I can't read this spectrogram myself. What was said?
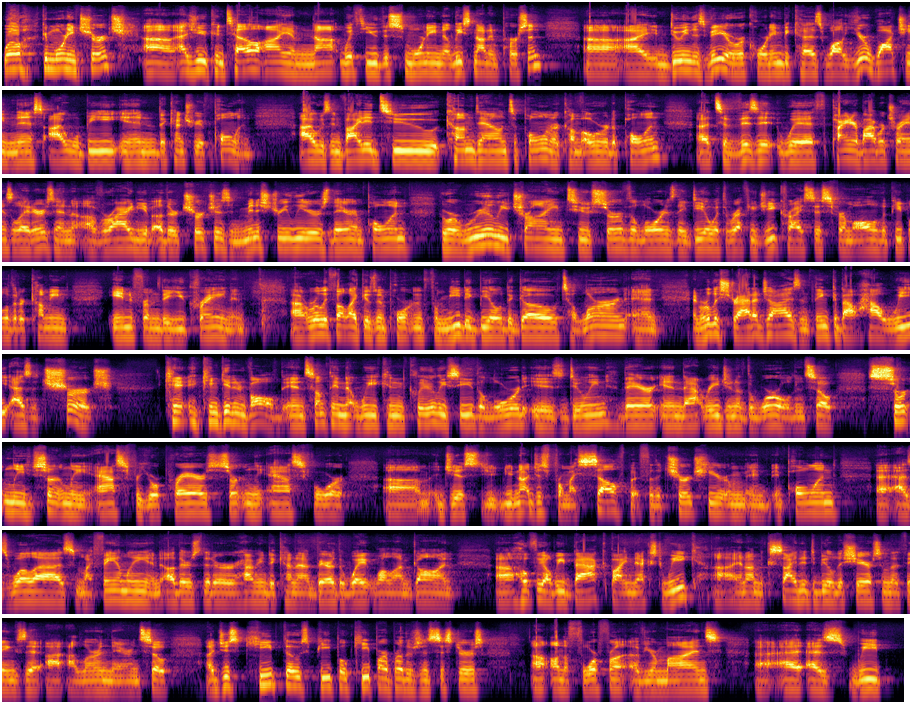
Well, good morning, church. Uh, as you can tell, I am not with you this morning, at least not in person. Uh, I am doing this video recording because while you're watching this, I will be in the country of Poland. I was invited to come down to Poland or come over to Poland uh, to visit with Pioneer Bible translators and a variety of other churches and ministry leaders there in Poland who are really trying to serve the Lord as they deal with the refugee crisis from all of the people that are coming in from the Ukraine. And uh, really felt like it was important for me to be able to go to learn and, and really strategize and think about how we as a church can, can get involved in something that we can clearly see the Lord is doing there in that region of the world. And so, certainly, certainly ask for your prayers, certainly ask for um, just, you, not just for myself, but for the church here in, in, in Poland. Uh, as well as my family and others that are having to kind of bear the weight while I'm gone. Uh, hopefully, I'll be back by next week, uh, and I'm excited to be able to share some of the things that I, I learned there. And so, uh, just keep those people, keep our brothers and sisters uh, on the forefront of your minds uh, as we.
